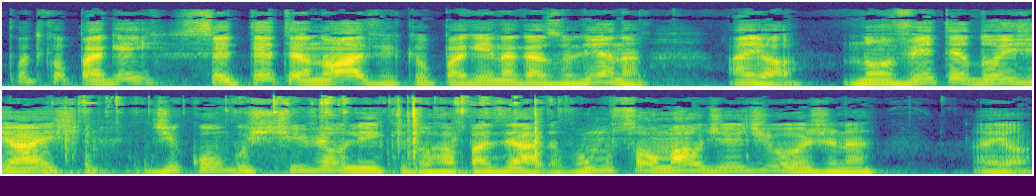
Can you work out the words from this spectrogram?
quanto que eu paguei? 79 que eu paguei na gasolina. Aí, ó, 92 reais de combustível líquido, rapaziada. Vamos somar o dia de hoje, né? Aí, ó,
